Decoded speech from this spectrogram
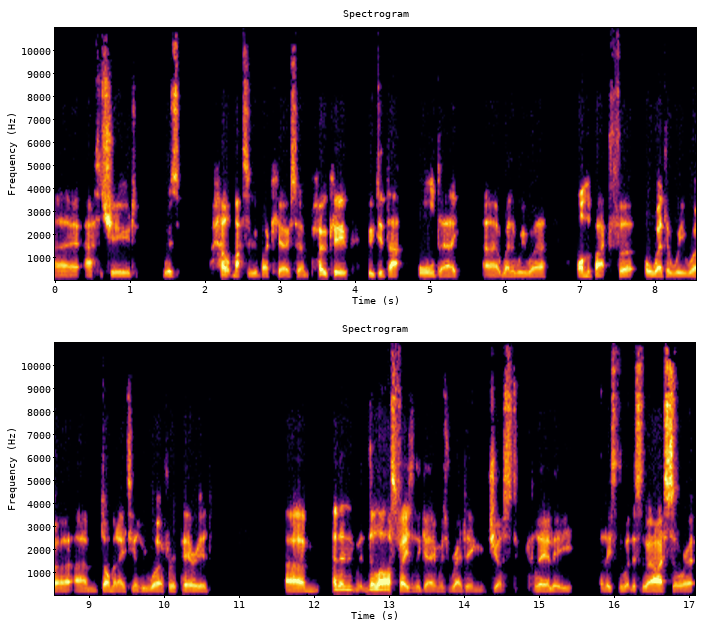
uh, attitude was helped massively by Kioso and Poku, who did that all day, uh, whether we were on the back foot or whether we were um, dominating as we were for a period. Um, and then the last phase of the game was Reading just clearly, at least this is the way I saw it,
